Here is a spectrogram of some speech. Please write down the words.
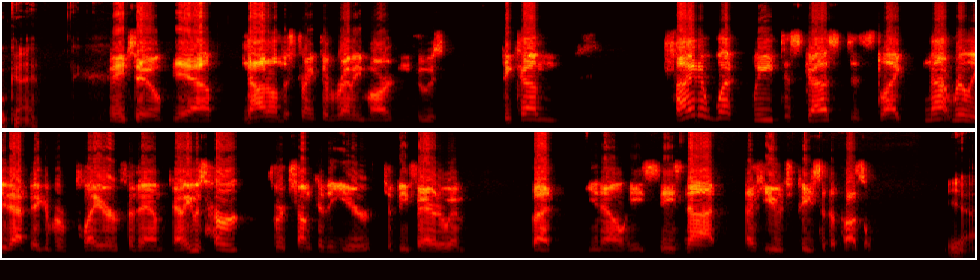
Okay. Me too. Yeah, not on the strength of Remy Martin, who's become kind of what we discussed is like not really that big of a player for them. Now he was hurt for a chunk of the year, to be fair to him, but you know he's he's not a huge piece of the puzzle. Yeah.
